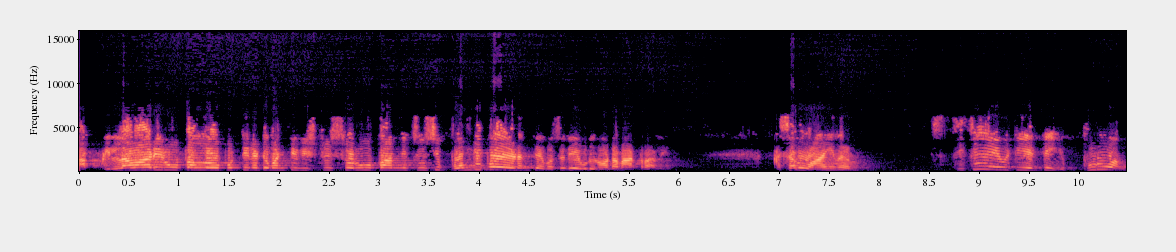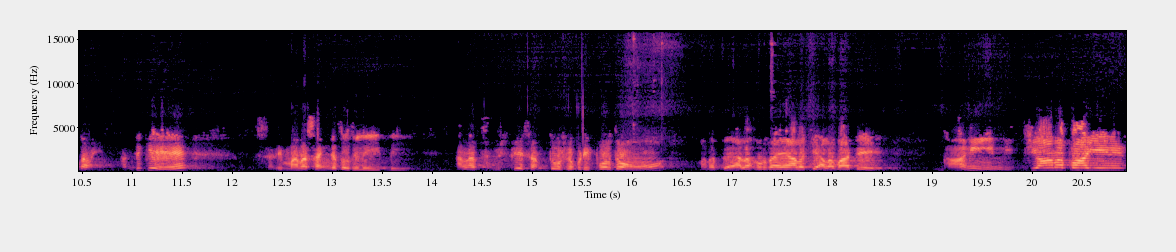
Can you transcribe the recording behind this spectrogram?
ఆ పిల్లవాడి రూపంలో పుట్టినటువంటి విష్ణు స్వరూపాన్ని చూసి పొంగిపోయాడంతే వసుదేవుడు నోట మాట్లాడలేదు అసలు ఆయన స్థితి ఏమిటి అంటే ఎప్పుడూ అందమే. అందుకే సరే మన సంగతి వదిలేయండి. అలా చూస్తే సంతోషపడిపోతాం. మన బేల హృదయాలకి అలవాటే. కానీ నిత్యానపాయే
